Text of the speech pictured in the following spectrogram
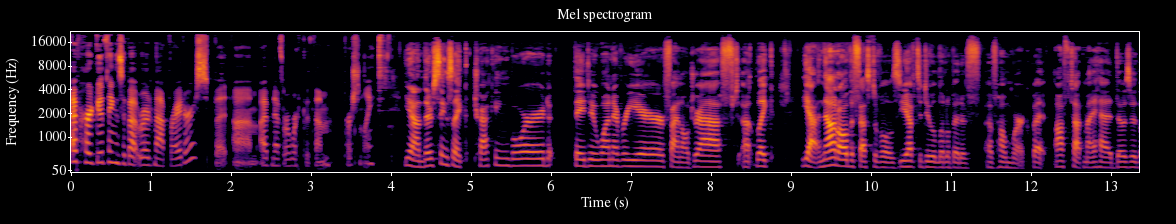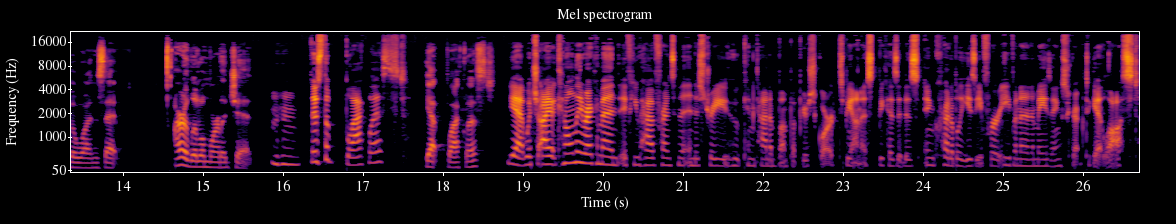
I've heard good things about roadmap writers, but um, I've never worked with them personally. Yeah, there's things like tracking board. They do one every year. Final draft. Uh, like, yeah, not all the festivals. You have to do a little bit of of homework, but off top of my head, those are the ones that are a little more legit. Mm-hmm. There's the blacklist. Yep, blacklist. Yeah, which I can only recommend if you have friends in the industry who can kind of bump up your score, to be honest, because it is incredibly easy for even an amazing script to get lost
